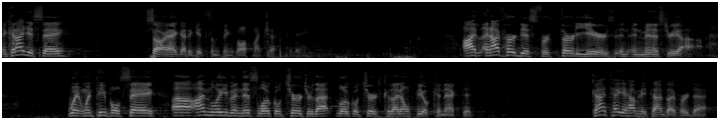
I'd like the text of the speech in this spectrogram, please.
And can I just say, sorry, I got to get some things off my chest today. I, and I've heard this for 30 years in, in ministry. I, when, when people say, uh, I'm leaving this local church or that local church because I don't feel connected. Can I tell you how many times I've heard that?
